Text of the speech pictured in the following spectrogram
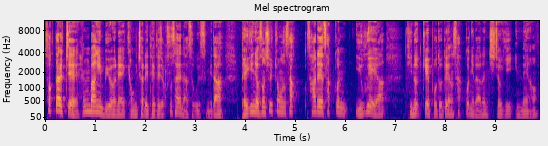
석 달째 행방이 미연해 경찰이 대대적 수사에 나서고 있습니다. 백인 여성 실종 사, 살해 사건 이후에야 뒤늦게 보도된 사건이라는 지적이 있네요.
